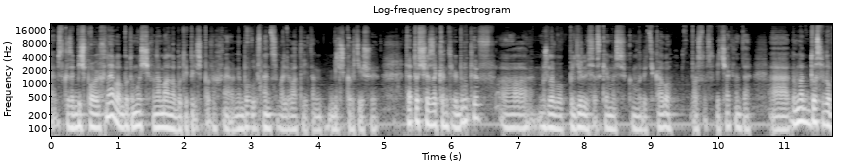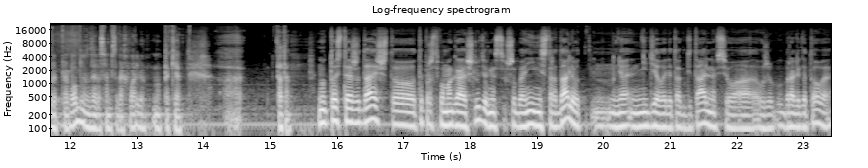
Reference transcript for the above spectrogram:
я б сказав, більш поверхнева, бо тому що вона мала бути більш поверхнева. Не було сенсу малювати її там більш крутішою. Те, то, що я законтриб'ютив, е, можливо, поділюся з кимось, кому буде цікаво, просто собі чекнете. Е, Ну, вона досить добре пророблена, зараз сам себе хвалю. Ну, таке. Е, Та-та. Ну, то есть ты ожидаешь, что ты просто помогаешь людям, вместо- чтобы они не страдали, вот, ну, не, не делали так детально все, а уже брали готовое.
